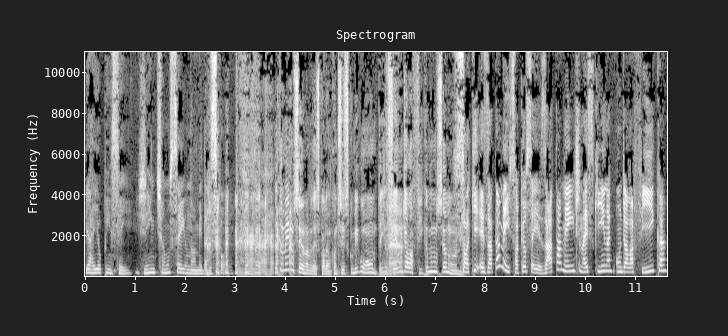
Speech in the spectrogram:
E aí eu pensei, gente, eu não sei o nome da escola. Eu também não sei o nome da escola, aconteceu isso comigo ontem. Eu sei onde ela fica, mas não sei o nome. Só que, exatamente, só que eu sei exatamente na esquina onde ela fica,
